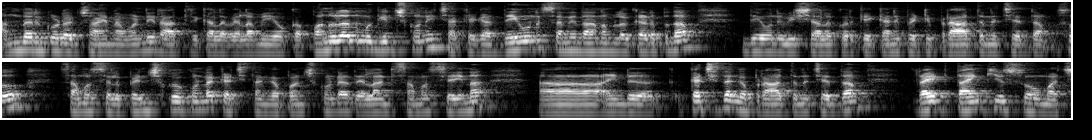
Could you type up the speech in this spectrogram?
అందరూ కూడా జాయిన్ అవ్వండి. రాత్రికాల వేళ మీ యొక్క పనులను ముగించుకొని చక్కగా దేవుని సన్నిధానంలో గడుపుదాం. దేవుని విషయాల కొరకే కనిపెట్టి ప్రార్థన చేద్దాం. సో సమస్యలు పెంచుకోకుండా ఖచ్చితంగా పంచుకోండి. అది ఎలాంటి సమస్య అయినా అండ్ ఖచ్చితంగా ప్రార్థన చేద్దాం. Right thank you so much.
